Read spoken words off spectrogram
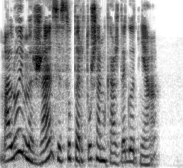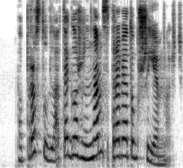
Malujmy rzęsy super tuszem każdego dnia, po prostu dlatego, że nam sprawia to przyjemność.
